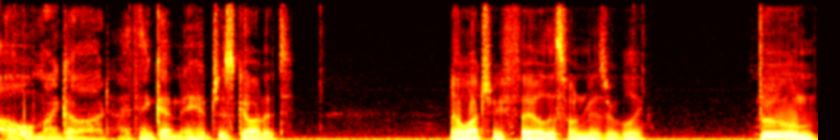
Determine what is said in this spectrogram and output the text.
Oh my god, I think I may have just got it. Now watch me fail this one miserably. Boom!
